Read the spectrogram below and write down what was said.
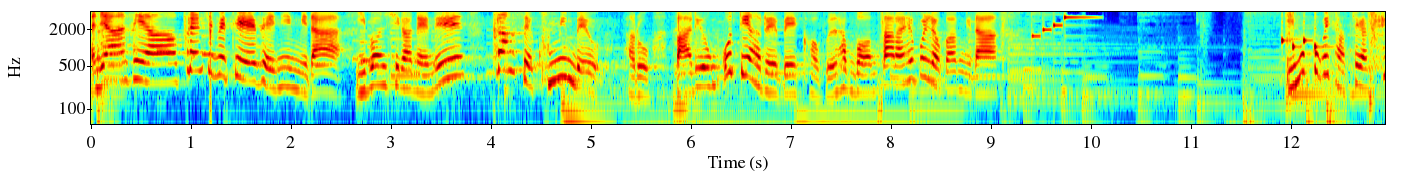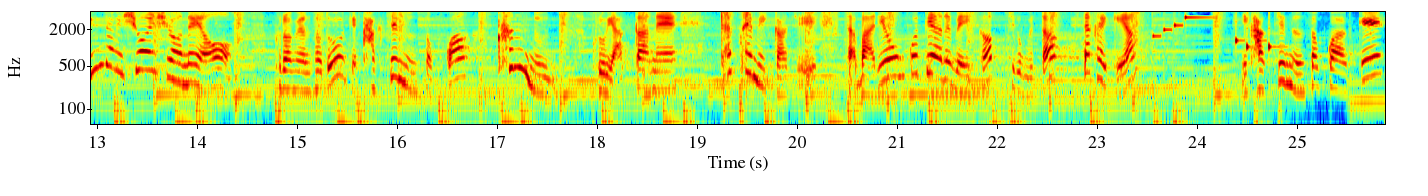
안녕하세요. 프렌치 뷰티의 베니입니다. 이번 시간에는 프랑스의 국민 배우 바로 마리옹 꼬띠아르의 메이크업을 한번 따라 해보려고 합니다. 이목구비 자체가 굉장히 시원시원해요. 그러면서도 이렇게 각진 눈썹과 큰 눈, 그리고 약간의 퇴폐미까지. 자, 마리옹 꼬띠아르 메이크업 지금부터 시작할게요. 이 각진 눈썹과 함께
